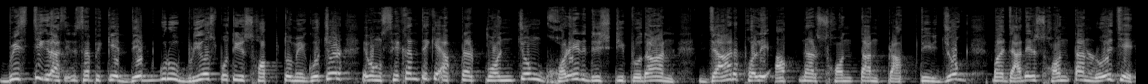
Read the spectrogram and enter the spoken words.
বৃশ্চিক রাশির সাপেক্ষে দেবগুরু বৃহস্পতির সপ্তমে গোচর এবং সেখান থেকে আপনার পঞ্চম ঘরের দৃষ্টি প্রদান, যার ফলে আপনার সন্তান প্রাপ্তির যোগ বা যাদের সন্তান রয়েছে,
